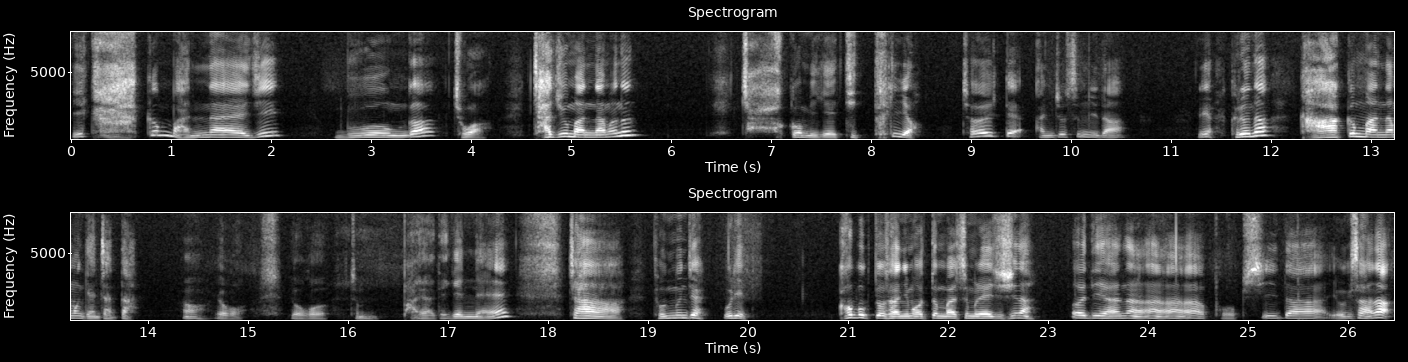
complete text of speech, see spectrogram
이 가끔 만나야지 무언가 좋아. 자주 만나면은 조금 이게 뒤틀려. 절대 안 좋습니다. 그러니까 그러나 가끔 만나면 괜찮다. 어, 요거, 요거 좀 봐야 되겠네. 자, 돈 문제, 우리 거북도사님 어떤 말씀을 해주시나? 어디 하나 봅시다. 여기서 하나,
